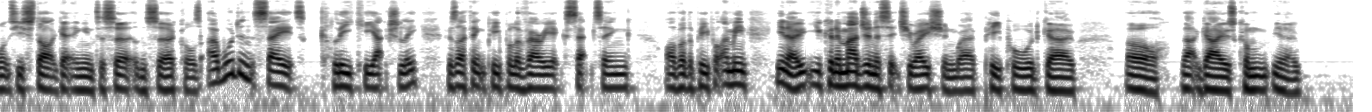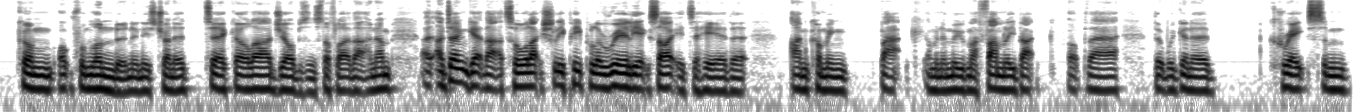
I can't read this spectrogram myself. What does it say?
once you start getting into certain circles. I wouldn't say it's cliquey actually, because I think people are very accepting of other people. I mean, you know, you can imagine a situation where people would go, "Oh, that guy who's come, you know." come up from London and he's trying to take all our jobs and stuff like that. And I'm, I, I don't get that at all. Actually, people are really excited to hear that I'm coming back. I'm going to move my family back up there. That we're going to create some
